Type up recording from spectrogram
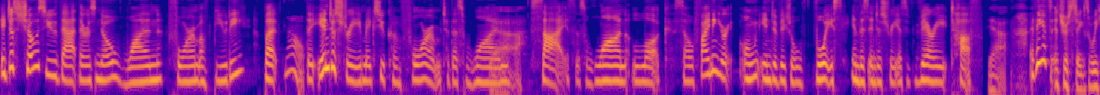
it just shows you that there is no one form of beauty but no. the industry makes you conform to this one yeah. size, this one look. So finding your own individual voice in this industry is very tough. Yeah. I think it's interesting. So we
